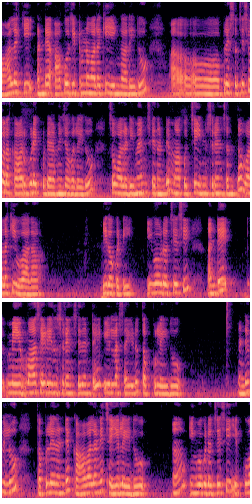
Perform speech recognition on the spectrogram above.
వాళ్ళకి అంటే ఆపోజిట్ ఉన్న వాళ్ళకి ఏం కాలేదు. ప్లస్ వచ్చేసి వాళ్ళ కారు కూడా ఎక్కువ డ్యామేజ్ అవ్వలేదు. సో వాళ్ళ డిమాండ్స్ ఏదంటే మాకు వచ్చే ఇన్సూరెన్స్ అంతా వాళ్ళకి ఇవ్వాలా. ఇదొకటి. ఇంకోటి వచ్చేసి అంటే మే మా సైడ్ ఇన్సూరెన్స్ ఏదంటే వీళ్ళ సైడ్ తప్పు లేదు. అంటే వీళ్ళు తప్పు లేదంటే కావాలని చేయలేదు ఇంకొకటి వచ్చేసి ఎక్కువ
